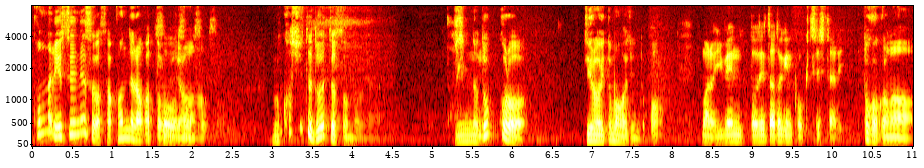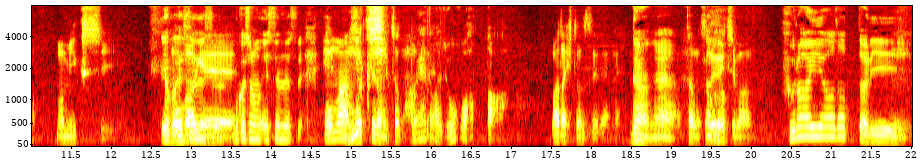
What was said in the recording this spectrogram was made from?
こんなに SNS が盛んじゃなかったわけじゃん。そうそうそう。昔ってどうやってやってたんだろうね。みんなどっからディライトマガジンとか？まだイベント出た時に告知したり、とかかな。まあ、ミクシやっぱモバゲ SNS 昔の SNS で。ーもうまあえもちろんちょっとね。ミクシーモバゲーとか情報あった？まだ一つ出たよね。だよね。うん多分それが一番。フライヤーだったり、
